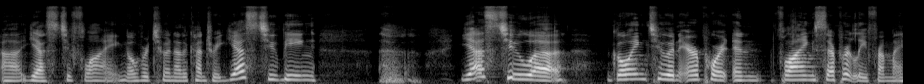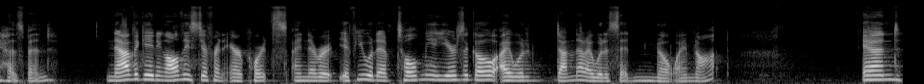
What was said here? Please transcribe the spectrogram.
uh, yes to flying over to another country, yes to being, yes to uh, going to an airport and flying separately from my husband, navigating all these different airports. I never, if you would have told me years ago I would have done that, I would have said, no, I'm not. And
